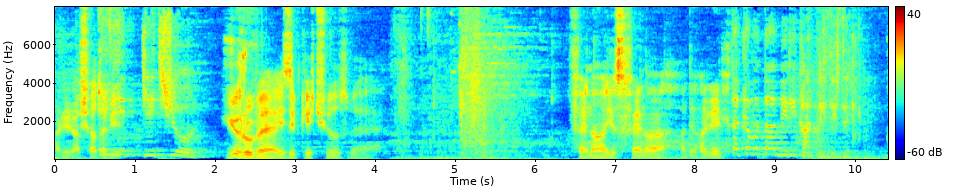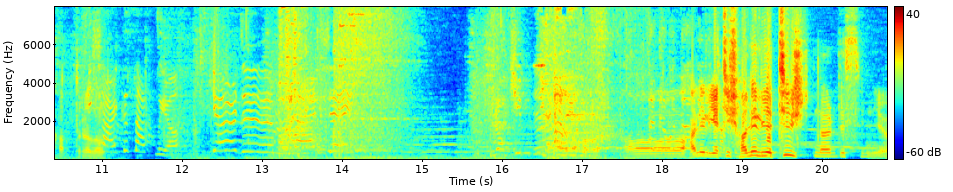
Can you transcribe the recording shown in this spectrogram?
Halil aşağıda bir... Yürü be ezip geçiyoruz be. Fenayız fena. Hadi Halil Takımından biri katledildi. kaptıralım. Şarkı saklıyor. Gördüğüm her şey. Rakip. Aa, Halil yetiş Halil yetiş. Neredesin ya?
